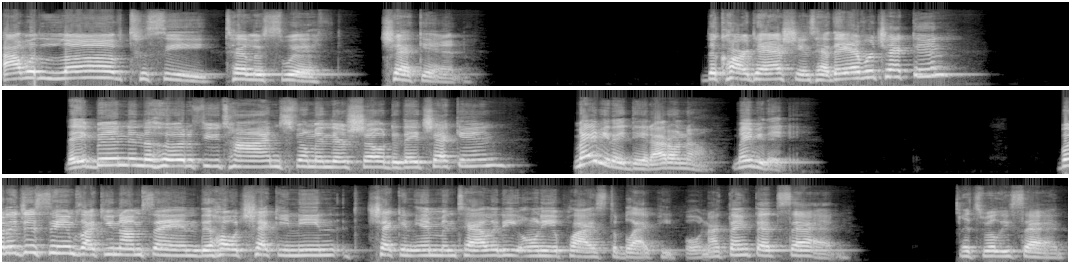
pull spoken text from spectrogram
I would love to see Taylor Swift check in. The Kardashians, have they ever checked in? They've been in the hood a few times filming their show. Did they check in? Maybe they did. I don't know. Maybe they did. But it just seems like, you know I'm saying, the whole checking in checking in mentality only applies to black people. And I think that's sad. It's really sad.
